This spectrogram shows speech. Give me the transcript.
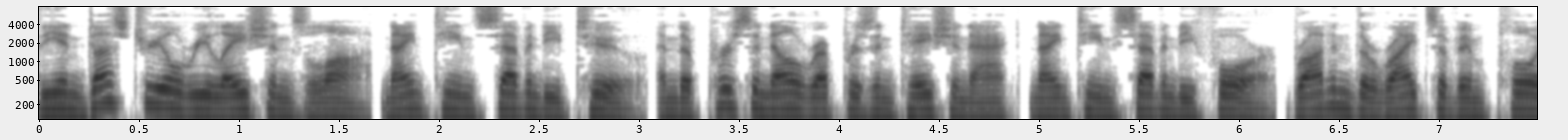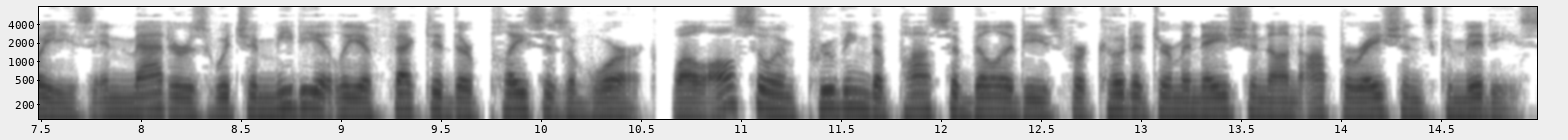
The Industrial Relations Law 1972 and the Personnel Representation Act 1974 broadened the rights of employees in matters which immediately affected their places of work, while also improving the possibilities for codetermination on operations committees.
